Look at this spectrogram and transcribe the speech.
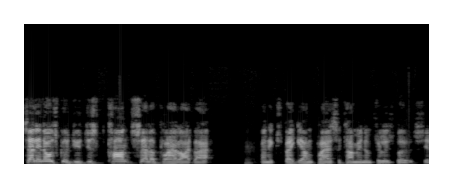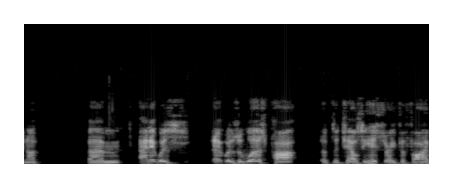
selling Osgood, you just can't sell a player like that hmm. and expect young players to come in and fill his boots, you know. Um, and it was, it was the worst part of the Chelsea history for five,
